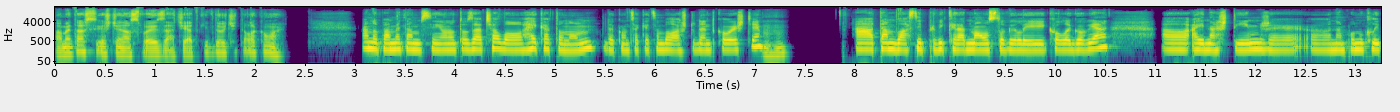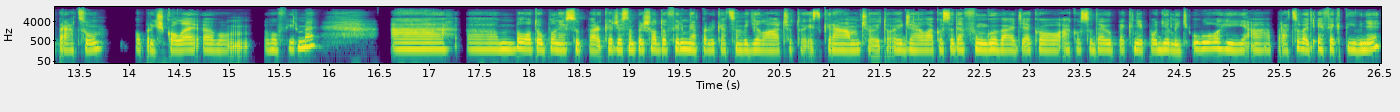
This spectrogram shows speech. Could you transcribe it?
Pamätáš si ešte na svoje začiatky v Deutsche Telekome? Áno, pamätám si, ono to začalo hackathonom, dokonca keď som bola študentkou ešte. Uh-huh. A tam vlastne prvýkrát ma oslovili kolegovia, aj náš tým, že nám ponúkli prácu popri škole vo, vo firme. A bolo to úplne super, keďže som prišla do firmy a prvýkrát som videla, čo to je Scrum, čo je to Agile, ako sa dá fungovať, ako, ako sa dajú pekne podeliť úlohy a pracovať efektívne.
